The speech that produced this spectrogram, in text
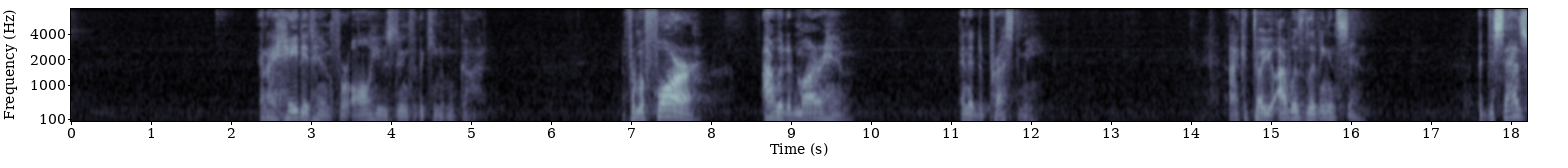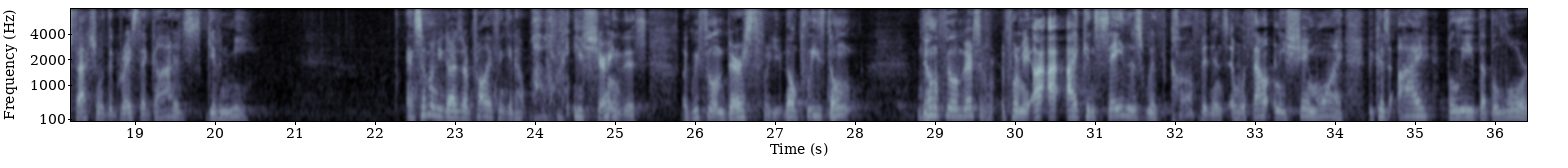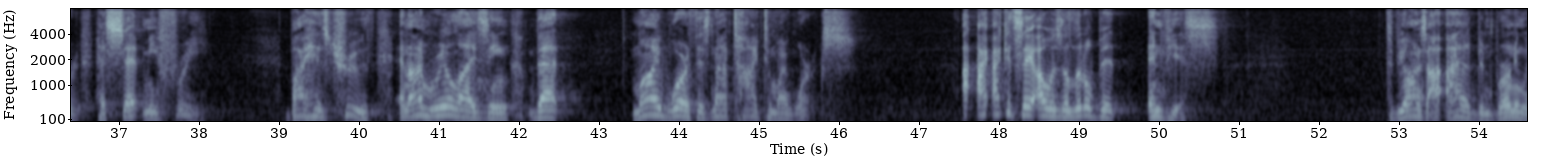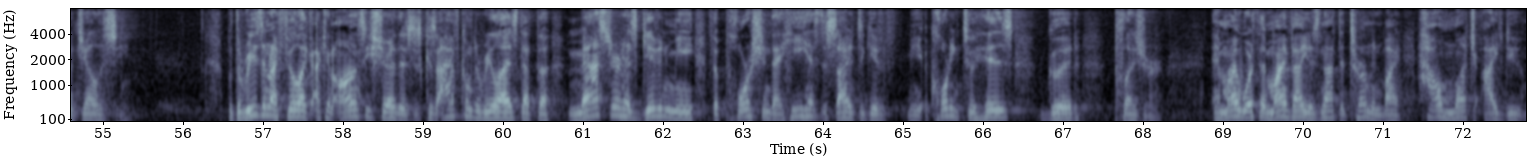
And I hated him for all he was doing for the kingdom of God. From afar, I would admire him, and it depressed me. I could tell you, I was living in sin, a dissatisfaction with the grace that God has given me. And some of you guys are probably thinking, why are you sharing this? Like, we feel embarrassed for you. No, please don't don't feel embarrassed for me. I, I, I, can say this with confidence and without any shame. Why? Because I believe that the Lord has set me free by His truth, and I'm realizing that my worth is not tied to my works. I, I, I could say I was a little bit envious. To be honest, I, I had been burning with jealousy. But the reason I feel like I can honestly share this is because I have come to realize that the Master has given me the portion that He has decided to give me according to His good pleasure. And my worth and my value is not determined by how much I do.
